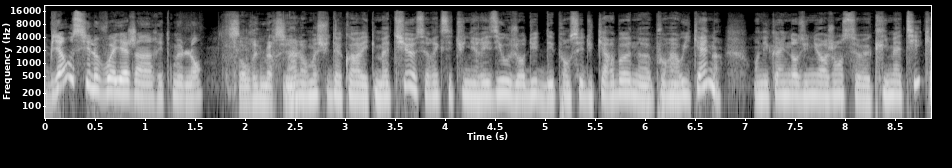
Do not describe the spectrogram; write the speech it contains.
bien aussi le voyage à un rythme lent. Sandrine Mercier. Alors moi je suis d'accord avec Mathieu, c'est vrai que c'est une hérésie aujourd'hui de dépenser du carbone euh, pour un week-end. On est quand même dans une urgence euh, climatique.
